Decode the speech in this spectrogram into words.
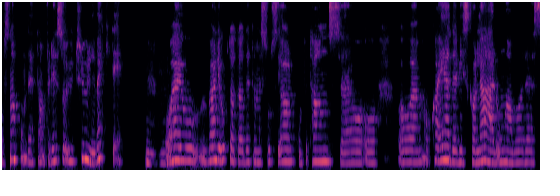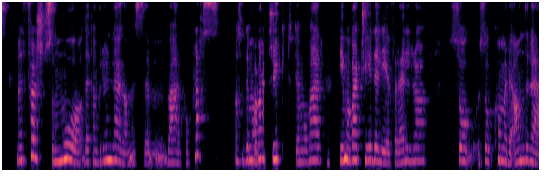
å snakke om dette, for det er så utrolig viktig. Mhm. Og jeg er jo veldig opptatt av dette med sosial kompetanse og, og, og, og hva er det vi skal lære ungene våre. Men først så må dette grunnleggende være på plass. Altså Det må være trygt, det må være, vi må være tydelige foreldre. Så, så kommer det andre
